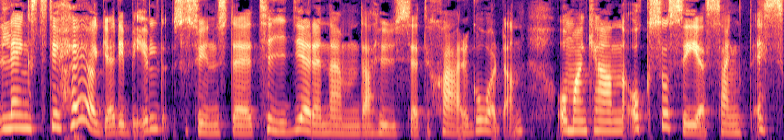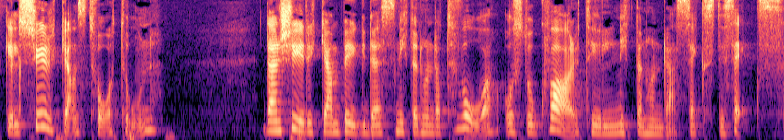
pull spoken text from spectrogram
Längst till höger i bild så syns det tidigare nämnda huset Skärgården och man kan också se Sankt Eskilskyrkans två torn. Den kyrkan byggdes 1902 och stod kvar till 1966.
